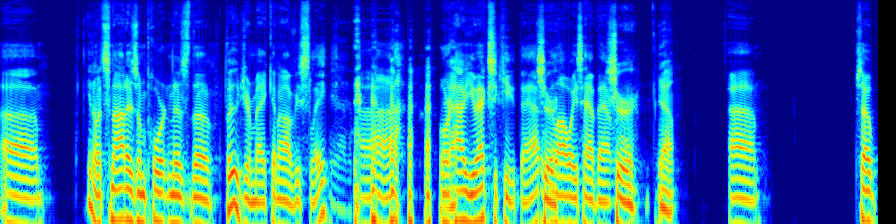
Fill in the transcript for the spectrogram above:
Uh, you know, it's not as important as the food you're making, obviously, uh, or Yeah. how you execute that. Sure. We'll always have that. Sure. Yeah. Uh, so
